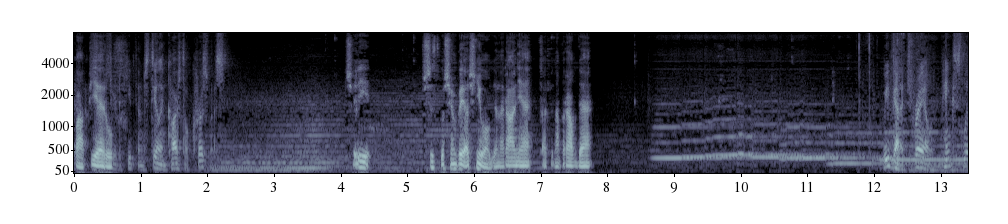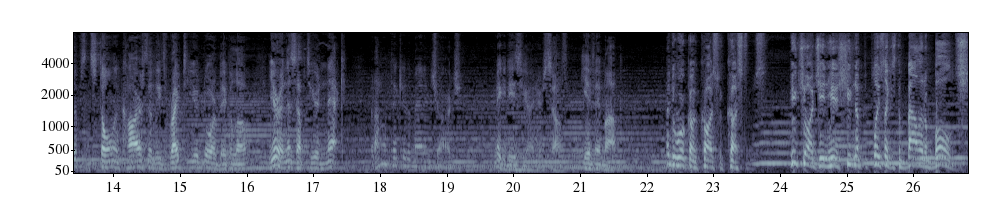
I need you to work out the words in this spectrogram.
papierów. Czyli wszystko się wyjaśniło. Generalnie tak naprawdę We've got a trail of pink slips and stolen cars that leads right to your door, Bigelow. You're in this up to your neck, but I don't think you're the man in charge. Make it easier on yourself. Give him up. I do work on cars for customers. You charge in here shooting up the place like it's the Ballad of Bulge.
